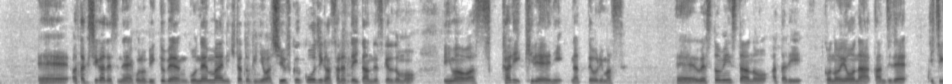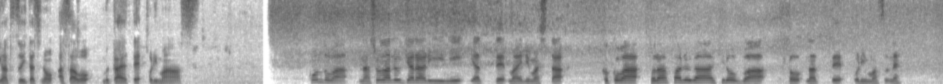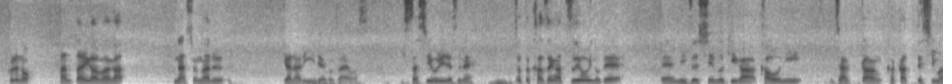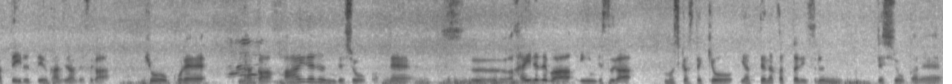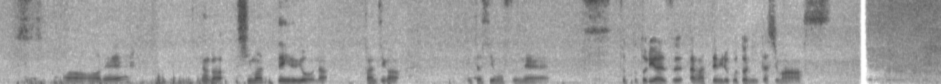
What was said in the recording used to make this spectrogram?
えー私がですね、このビッグベン5年前に来た時には修復工事がされていたんですけれども、今はすっかり綺麗になっております。えーウェストミンスターのあたり、このような感じで1月1日の朝を迎えております。今度はナショナルギャラリーにやってまいりました。ここはトラファルガー広場となっておりますね。これの反対側がナショナルギャラリーでございます。久しぶりですね。ちょっと風が強いので、えー水しぶきが顔に若干かかってしまっているっていう感じなんですが、今日これ、中入れるんでしょうかね。うー入れればいいんですが、もしかして今日やってなかったりするんでしょうかね。あれ？なんか閉まっているような感じがいたしますね。ちょっととりあえず上がってみることにいたします。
